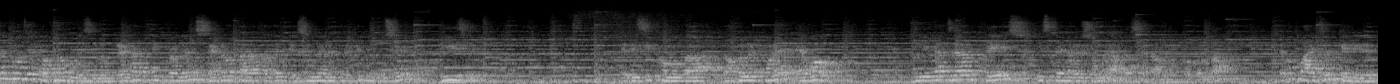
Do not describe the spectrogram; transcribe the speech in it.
জন্য যে কথা বলেছিল গ্রেটার ত্রিপ্রালেন সেটাও তারা তাদের ডিসিপ্লিনের থেকে মুছে দিয়েছিল এডিসি ক্ষমতা দখলের পরে এবং দুই হাজার তেইশ ইস্তেহারের সময় আমরা সেটা লক্ষ্য করলাম এবং বাইশজন ক্যান্ডিডেট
